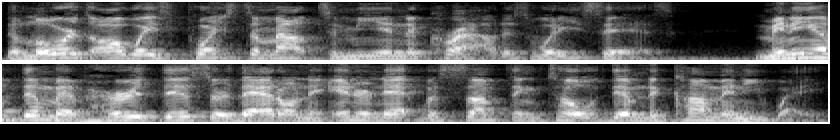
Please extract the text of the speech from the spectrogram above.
The Lord always points them out to me in the crowd, is what he says. Many of them have heard this or that on the internet, but something told them to come anyway.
